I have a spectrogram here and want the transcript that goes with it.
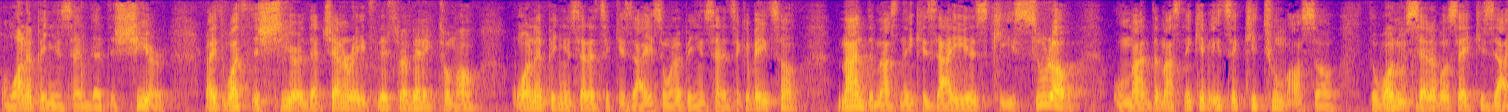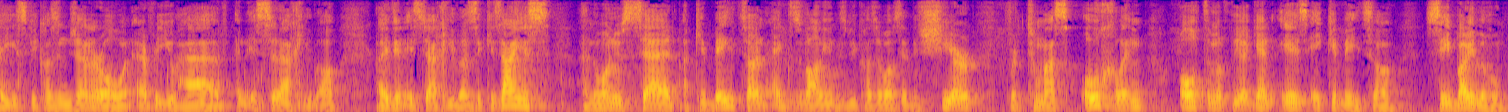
One opinion said that the shear, right? What's the shear that generates this rabbinic tumah? One opinion said it's a kizayis, and one opinion said it's a kibetza. Man de masni kizayis ki isuro. Uman demasni kibetza kitum also. The one who said about say kizayis, because in general, whenever you have an isra achila, right, an isra achila is a kizayis. And the one who said a kibetza, an X volume, is because of said the shear for tumas ochlin, ultimately again is a kibetza. Say bailahu.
